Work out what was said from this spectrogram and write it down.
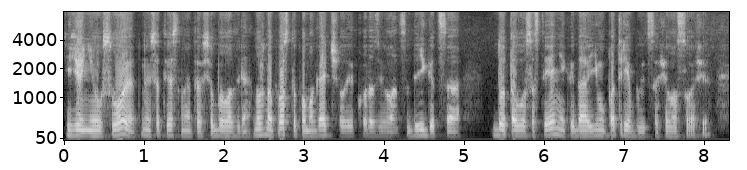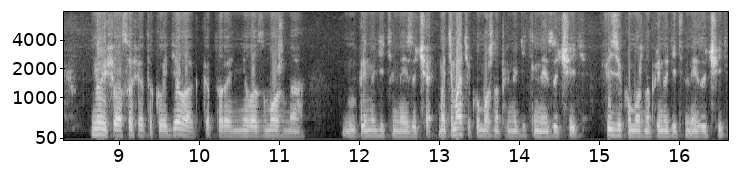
ее не усвоит, ну и, соответственно, это все было зря. Нужно просто помогать человеку развиваться, двигаться до того состояния, когда ему потребуется философия. Ну и философия такое дело, которое невозможно принудительно изучать. Математику можно принудительно изучить, физику можно принудительно изучить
